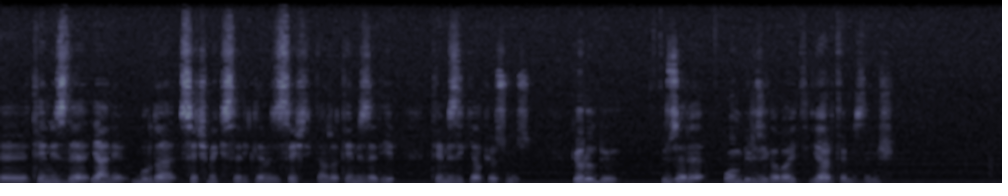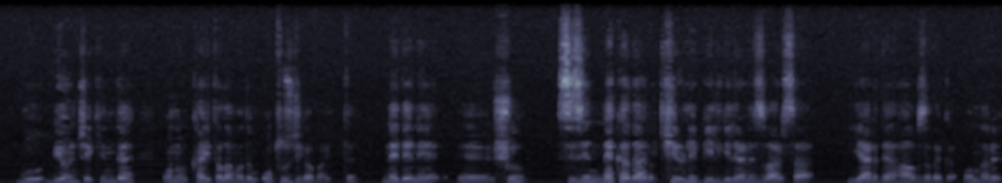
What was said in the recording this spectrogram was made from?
e, temizle yani burada seçmek istediklerinizi seçtikten sonra temizle deyip temizlik yapıyorsunuz. Görüldüğü üzere 11 GB yer temizlemiş. Bu bir öncekinde onu kayıt alamadım 30 GB'tı. Nedeni e, şu sizin ne kadar kirli bilgileriniz varsa yerde, hafızada onları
